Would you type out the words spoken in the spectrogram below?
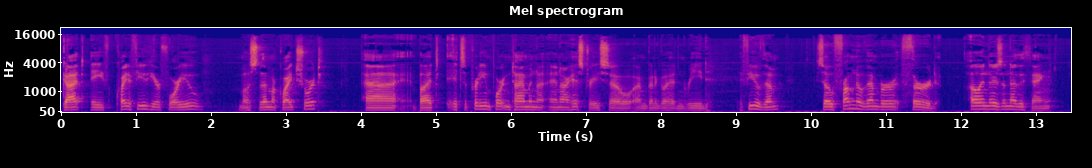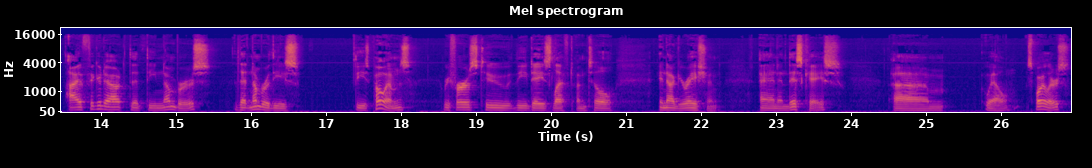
Got a quite a few here for you. Most of them are quite short, uh, but it's a pretty important time in, in our history, so I'm going to go ahead and read a few of them. So from November 3rd. Oh, and there's another thing. I figured out that the numbers, that number these these poems refers to the days left until inauguration. And in this case, um, well, spoilers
